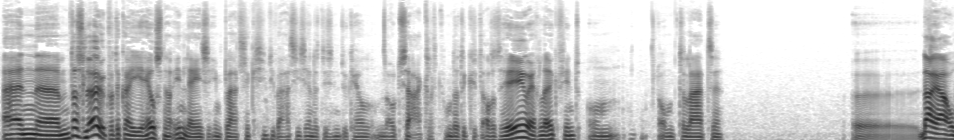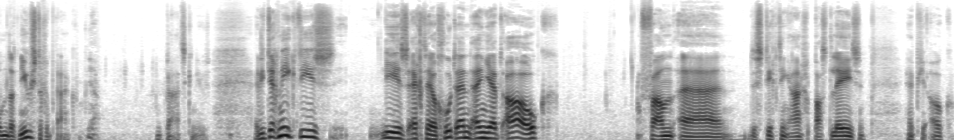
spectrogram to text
En ehm, dat is leuk, want dan kan je je heel snel inlezen in plaatselijke situaties. En dat is natuurlijk heel noodzakelijk. Omdat ik het altijd heel erg leuk vind om, om te laten... eh, nou ja, om dat nieuws te gebruiken. Ja. Het plaatselijke nieuws. En die techniek die is, die is echt heel goed. En, en je hebt ook van eh, de stichting Aangepast Lezen... heb je ook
